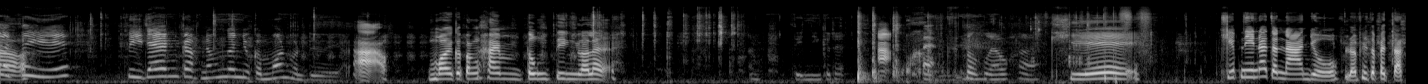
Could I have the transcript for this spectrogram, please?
แต่วสี สีแดงกับน้ำเงินอยู่กับม่อนหมดเลยอะอ้าวมันก็ต้องให้มันตุ้งติ้งแล้วแหละสีนี้ก็ได้อ้าวแปะตกแล้วค่ะ โอเค คลิปนี้น่าจะนานอยู่แล้วพี่จะไปตัด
